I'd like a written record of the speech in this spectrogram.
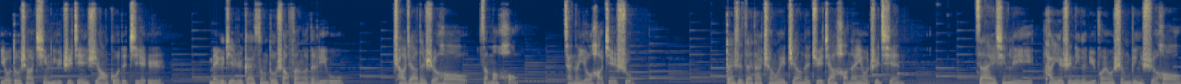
有多少情侣之间需要过的节日，每个节日该送多少份额的礼物，吵架的时候怎么哄，才能友好结束。但是在他成为这样的绝佳好男友之前，在爱情里，他也是那个女朋友生病时候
